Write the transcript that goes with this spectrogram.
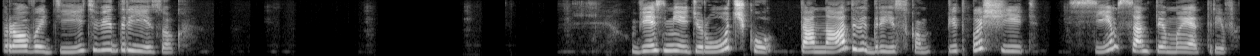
Проведіть відрізок. Візьміть ручку та над відрізком підпишіть 7 сантиметрів.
